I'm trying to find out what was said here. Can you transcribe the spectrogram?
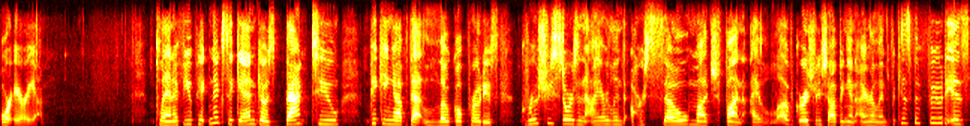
or area. Plan a few picnics again goes back to picking up that local produce. Grocery stores in Ireland are so much fun. I love grocery shopping in Ireland because the food is,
